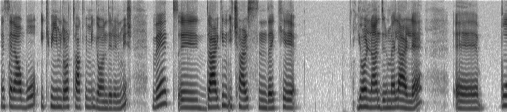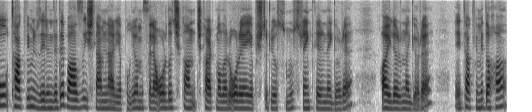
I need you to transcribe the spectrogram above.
Mesela bu 2024 takvimi gönderilmiş ve e, derginin içerisindeki yönlendirmelerle e, bu takvim üzerinde de bazı işlemler yapılıyor. Mesela orada çıkan çıkartmaları oraya yapıştırıyorsunuz renklerine göre, aylarına göre. E, takvimi daha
